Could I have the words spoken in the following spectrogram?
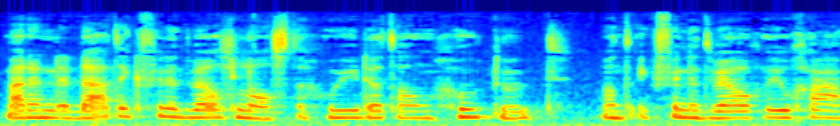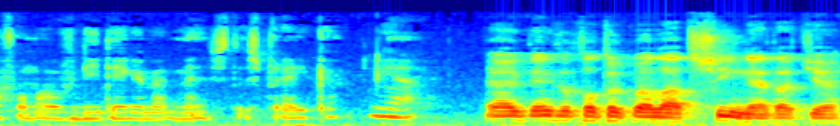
Maar inderdaad, ik vind het wel eens lastig hoe je dat dan goed doet. Want ik vind het wel heel gaaf om over die dingen met mensen te spreken. Ja, ja ik denk dat dat ook wel laat zien hè, dat je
